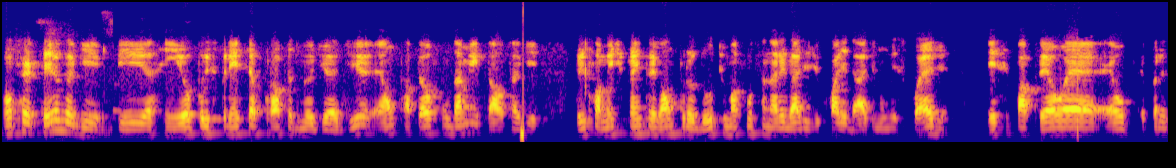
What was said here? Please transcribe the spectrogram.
Com certeza, Gui. E assim, eu, por experiência própria do meu dia a dia, é um papel fundamental, tá, Gui? Principalmente para entregar um produto e uma funcionalidade de qualidade numa squad, esse papel é, é, o, é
